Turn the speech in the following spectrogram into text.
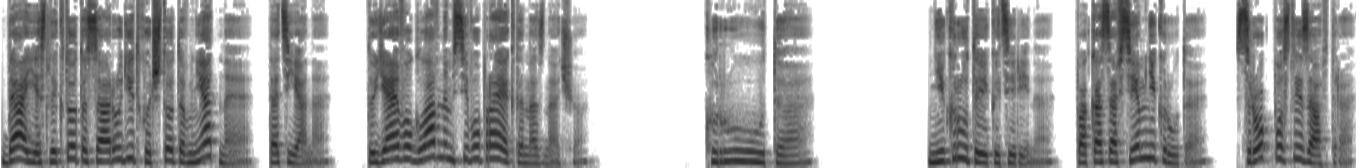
Да, если кто-то соорудит хоть что-то внятное, Татьяна, то я его главным всего проекта назначу. Круто. Не круто, Екатерина. Пока совсем не круто. Срок послезавтра,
